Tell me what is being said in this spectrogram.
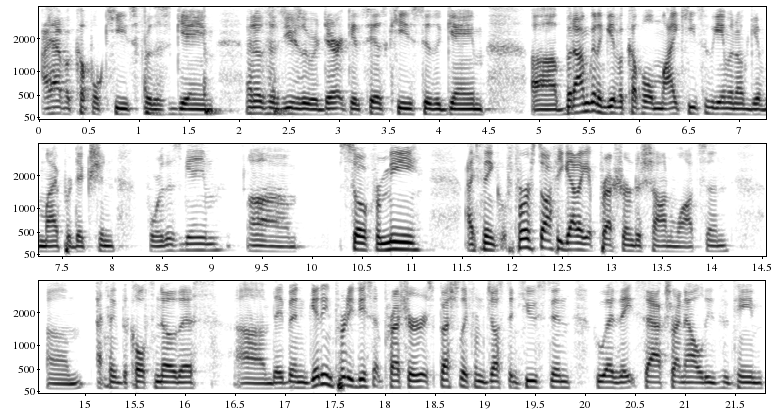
I have a couple keys for this game. I know this is usually where Derek gets his keys to the game, uh, but I'm going to give a couple of my keys to the game, and I'll give my prediction for this game. Um, so for me, I think first off, you got to get pressure on Deshaun Watson. Um, I think the Colts know this. Um, they've been getting pretty decent pressure, especially from Justin Houston, who has eight sacks right now, leads the team.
